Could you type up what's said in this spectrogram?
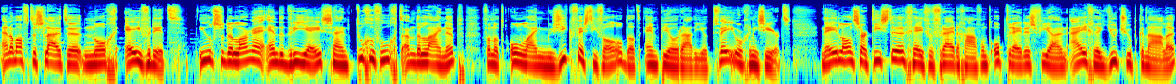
En om af te sluiten nog even dit. Ilse de Lange en de 3J's zijn toegevoegd aan de line-up van het online muziekfestival dat NPO Radio 2 organiseert. Nederlandse artiesten geven vrijdagavond optredens via hun eigen YouTube-kanalen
